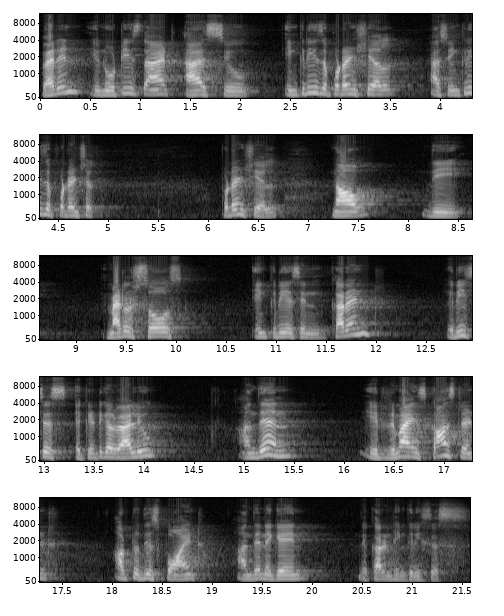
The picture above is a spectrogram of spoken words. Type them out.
wherein you notice that as you increase the potential as you increase the potential potential now the metal source increase in current reaches a critical value and then it remains constant up to this point and then again the current increases.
